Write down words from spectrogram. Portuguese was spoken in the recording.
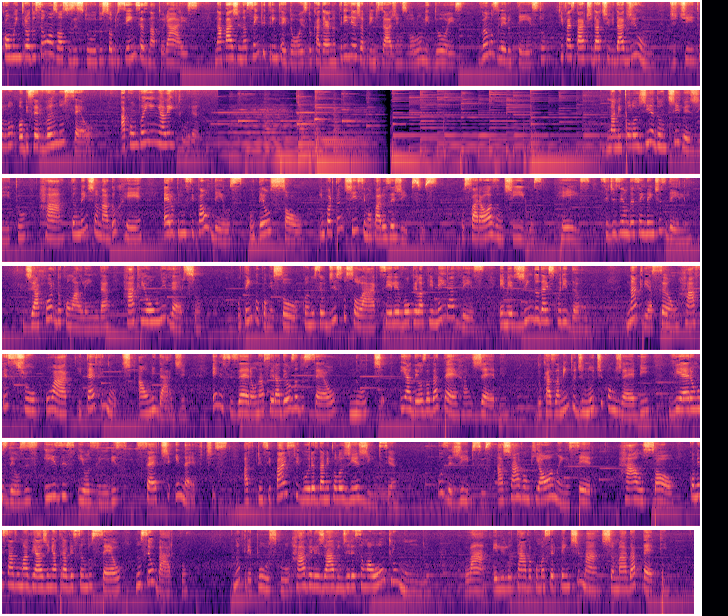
Como introdução aos nossos estudos sobre ciências naturais, na página 132 do caderno Trilhas de Aprendizagens, volume 2, vamos ler o texto que faz parte da atividade 1, de título Observando o Céu. Acompanhem a leitura. Na mitologia do Antigo Egito, Ra, também chamado Re, era o principal deus, o deus Sol, importantíssimo para os egípcios. Os faraós antigos, reis, se diziam descendentes dele. De acordo com a lenda, Ra criou o universo. O tempo começou quando seu disco solar se elevou pela primeira vez, emergindo da escuridão. Na criação, Ra fez Shu, o ar, e Tefnut, a umidade. Eles fizeram nascer a deusa do céu, Nut, e a deusa da terra, Geb. Do casamento de Nut com Geb vieram os deuses Isis e Osíris, Sete e Neftes, as principais figuras da mitologia egípcia. Os egípcios achavam que ao amanhecer, Ra, o sol, começava uma viagem atravessando o céu no seu barco. No crepúsculo, Ra velejava em direção a outro mundo. Lá, ele lutava com uma serpente má chamada Pepe,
